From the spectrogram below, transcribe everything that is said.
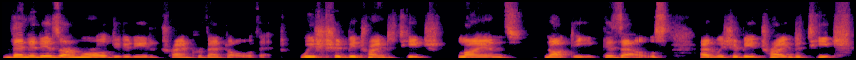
then it is our moral duty to try and prevent all of it. We should be trying to teach lions not to eat gazelles, and we should be trying to teach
